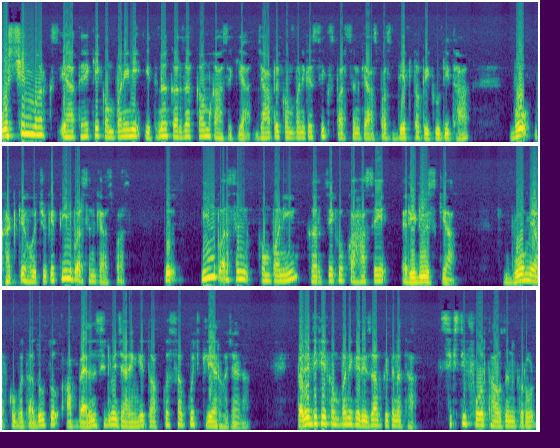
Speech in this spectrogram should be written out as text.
क्वेश्चन मार्क्स ये आते हैं कि कंपनी ने इतना कर्जा कम कहाँ से किया, जहाँ पे कंपनी के सिक्स परसेंट के आसपास डेप्थ ऑफ़ इक्विटी था, वो घट के हो चुके तीन परसेंट के आसपास। तो तीन परसेंट कंपनी कर्जे को कहा से रिड्यूस किया? वो मैं आपको बता दूँ तो आप बैलेंस शीट में जाएँगे तो आपको सब कुछ क्लियर हो जाएगा। पहले देखिए कंपनी का रिज़र्व कितना था? 64,000 करोड़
